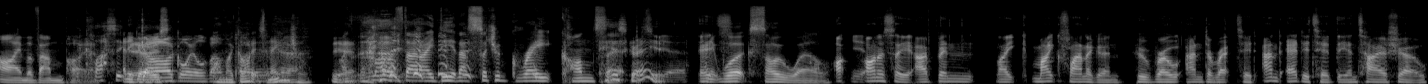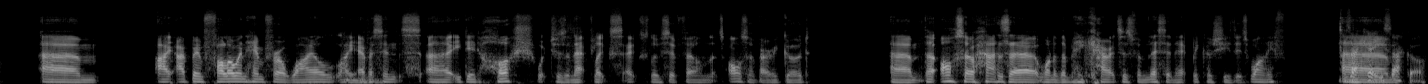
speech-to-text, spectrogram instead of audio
I'm a vampire." The classic and he goes, gargoyle vampire. "Oh my god, it's an angel." Yeah. I love that idea. That's such a great concept. It's great. Yeah. and it works so well. Ho- Yeah. Honestly, I've been like Mike Flanagan, who wrote and directed and edited the entire show. Um, I, I've been following him for a while, like ever Mm. since uh, he did Hush, which is a Netflix exclusive film that's also very good. Um, that also has uh, one of the main characters from this in it because she's his wife. Is that Katee Um, Sackhoff?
